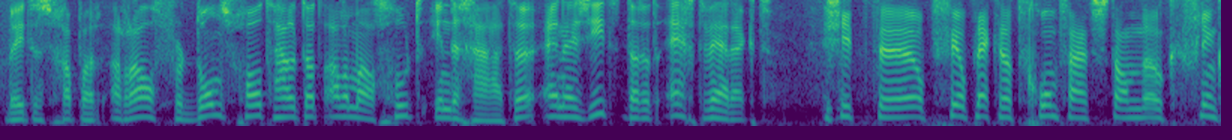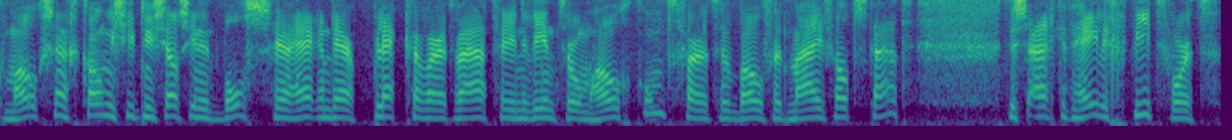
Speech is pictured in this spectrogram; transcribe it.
Wetenschapper Ralf Verdonschot houdt dat allemaal goed in de gaten en hij ziet dat het echt werkt. Je ziet uh, op veel plekken dat de grondwaterstanden ook flink omhoog zijn gekomen. Je ziet nu zelfs in het bos her en der plekken waar het water in de winter omhoog komt. Waar het boven het maaiveld staat. Dus eigenlijk het hele gebied wordt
